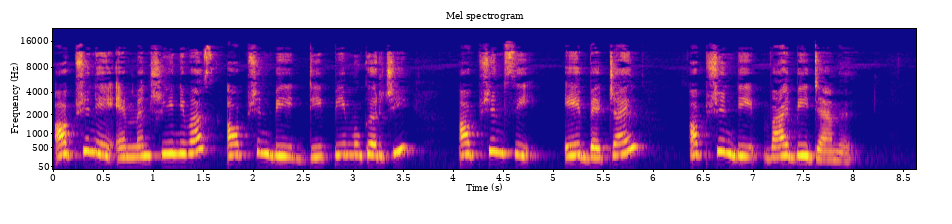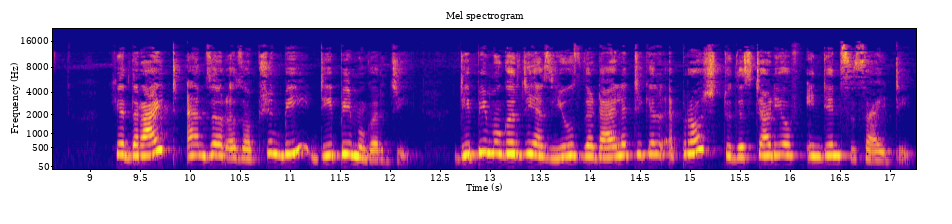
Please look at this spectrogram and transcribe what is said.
Option A M.N. Srinivas, Option B D.P. Mukherjee, Option C A. Béteille, Option D Y.B. Damle. Here the right answer is option B D.P. Mukherjee. D.P. Mukherjee has used the dialectical approach to the study of Indian society.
